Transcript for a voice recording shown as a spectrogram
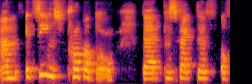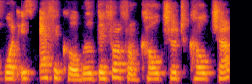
um, it seems probable that perspective of what is ethical will differ from culture to culture.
